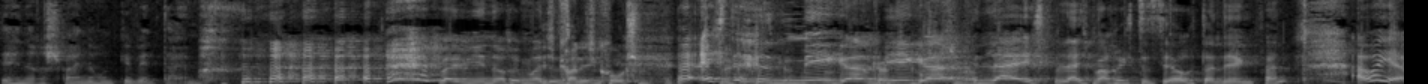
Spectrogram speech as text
der innere Schweinehund gewinnt da immer. Bei mir noch immer. Ich deswegen. kann nicht coachen. Ja, echt, mega, mega. Coachen, vielleicht, vielleicht mache ich das ja auch dann irgendwann. Aber ja,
